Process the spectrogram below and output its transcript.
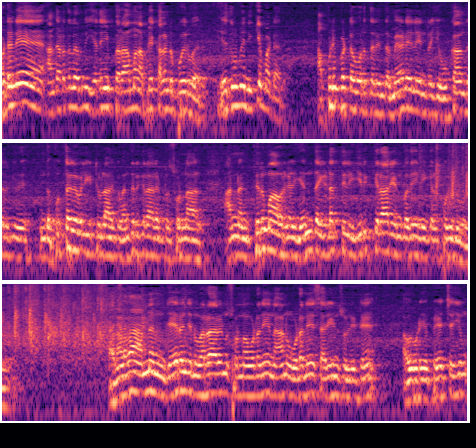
உடனே அந்த இடத்துல இருந்து எதையும் பெறாமல் அப்படியே கலண்டு போயிடுவார். எதுவுமே நிற்க மாட்டார். அப்படிப்பட்ட ஒருத்தர் இந்த மேடையில் இன்றைக்கு உட்கார்ந்துருக்கு இந்த புத்தக வெளியீட்டு விழாவுக்கு வந்திருக்கிறார் என்று சொன்னால் அண்ணன் திருமா அவர்கள் எந்த இடத்தில் இருக்கிறார் என்பதை நீங்கள் புரிந்து கொள்ளுங்கள். அதனால தான் அண்ணன் ஜெயரஞ்சன் வர்றாருன்னு சொன்ன உடனே நானும் உடனே சரின்னு சொல்லிட்டேன். அவருடைய பேச்சையும்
